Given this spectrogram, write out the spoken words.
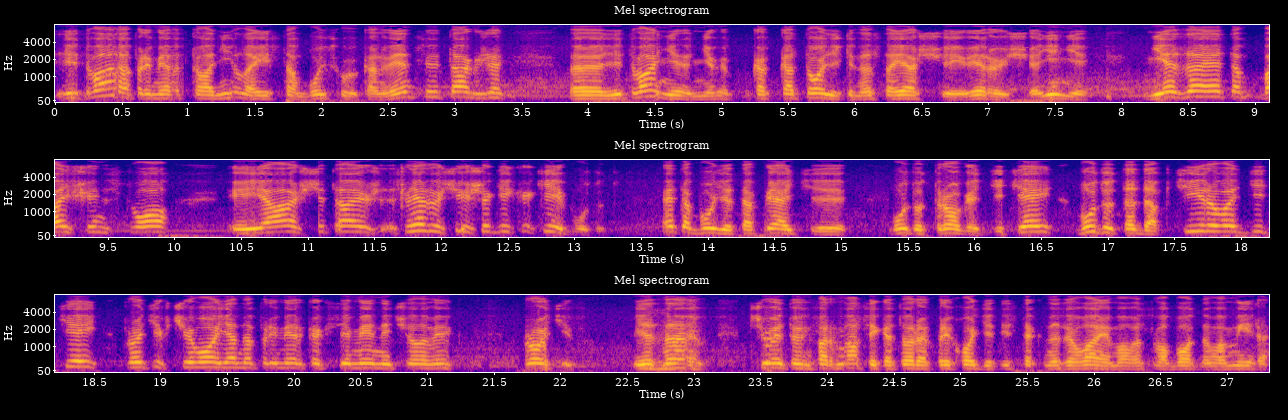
Литва, например, отклонила Истамбульскую конвенцию также. Э, Литва, не, не, как католики настоящие, верующие, они не, не за это большинство. И я считаю, следующие шаги какие будут? Это будет опять э, будут трогать детей, будут адаптировать детей, против чего я, например, как семейный человек, против. Я знаю всю эту информацию, которая приходит из так называемого свободного мира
